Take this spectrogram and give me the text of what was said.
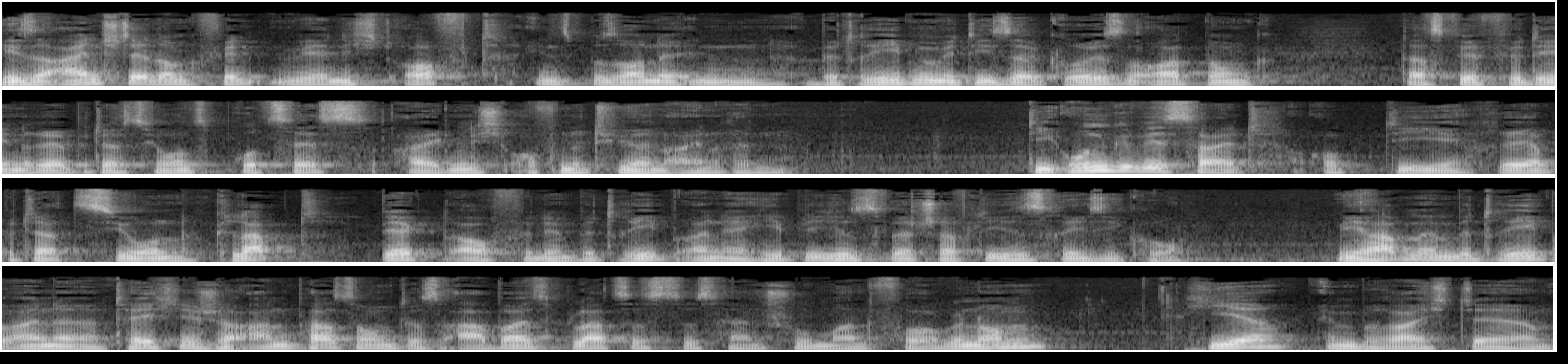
Diese Einstellung finden wir nicht oft, insbesondere in Betrieben mit dieser Größenordnung, dass wir für den Rehabilitationsprozess eigentlich offene Türen einrennen. Die Ungewissheit, ob die Rehabilitation klappt, birgt auch für den Betrieb ein erhebliches wirtschaftliches Risiko. Wir haben im Betrieb eine technische Anpassung des Arbeitsplatzes des Herrn Schumann vorgenommen. Hier im Bereich der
